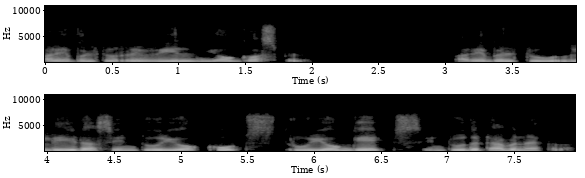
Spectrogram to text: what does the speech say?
are able to reveal your gospel are able to lead us into your courts, through your gates, into the tabernacle.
